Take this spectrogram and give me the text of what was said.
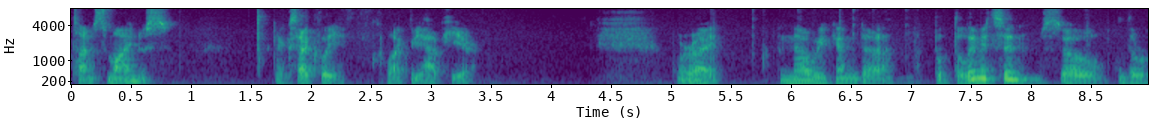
times minus, exactly like we have here. Alright, now we can uh, put the limits in. So on the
